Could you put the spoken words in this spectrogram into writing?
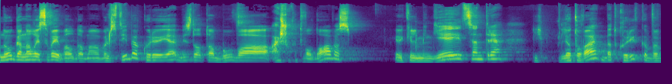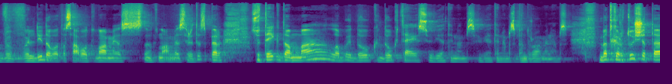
nu, gana laisvai valdoma valstybė, kuri kurioje vis dėlto buvo, aišku, kad valdovas, kilmingieji centre, Lietuva, bet kuri valdydavo tą savo autonomijos, autonomijos rytis per suteikdama labai daug, daug teisų vietiniams, vietiniams bendruomenėms. Bet kartu šita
